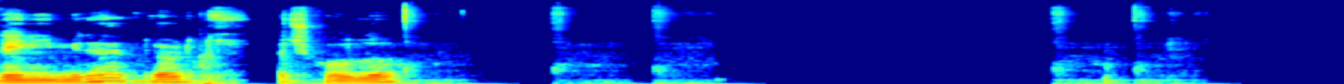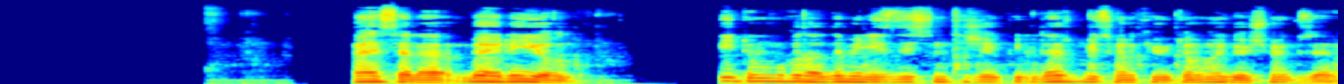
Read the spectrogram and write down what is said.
deneyeyim bir de 4 açık oldu. Mesela böyle iyi oldu. Videom bu kadar da beni izlediğiniz için teşekkürler. Bir sonraki videomda görüşmek üzere.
